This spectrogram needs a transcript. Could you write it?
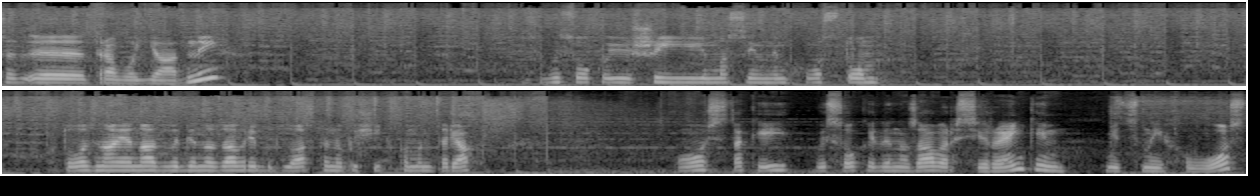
це е, травоядний з високою шиєю масивним хвостом. Хто знає назви динозаврів, будь ласка, напишіть в коментарях. Ось такий високий динозавр, сіренький, міцний хвост.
